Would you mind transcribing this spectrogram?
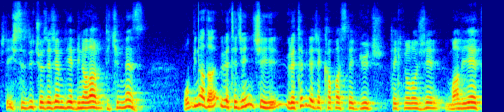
işte işsizliği çözeceğim diye binalar dikilmez. O binada üreteceğin şeyi üretebilecek kapasite, güç, teknoloji, maliyet,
